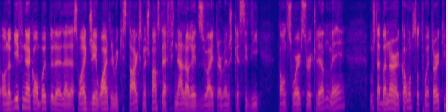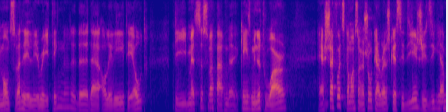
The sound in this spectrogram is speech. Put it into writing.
on a bien fini un combat la- la soirée avec Jay White et Ricky Starks, mais je pense que la finale aurait dû être Orange Cassidy contre Swerve Strickland. Mais moi, je suis abonné à un compte sur Twitter qui montre souvent les, les ratings de, de, All Elite et autres. Puis ils mettent ça souvent par euh, 15 minutes ou heure. Et à chaque fois que tu commences un show Orange Cassidy, j'ai dit, regarde,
